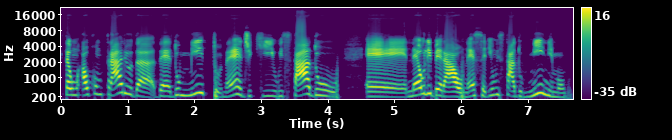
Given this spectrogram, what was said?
Então, ao contrário da, de, do mito, né, de que o Estado é, neoliberal, né, seria um Estado mínimo,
